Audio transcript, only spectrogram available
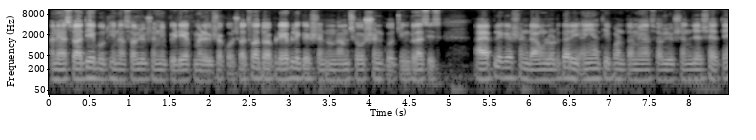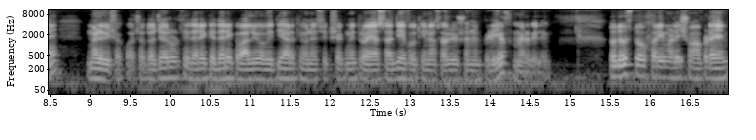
અને આ સ્વાધ્યાય પોથીના સોલ્યુશનની પીડીએફ મેળવી શકો છો. અથવા તો આપણી એપ્લિકેશનનું નામ છે ઓશન કોચિંગ ક્લાસીસ આ એપ્લિકેશન ડાઉનલોડ કરી અહીંયાથી પણ તમે આ સોલ્યુશન જે છે તે મેળવી શકો છો. તો જરૂરથી દરેકે દરેક વાલીઓ, વિદ્યાર્થીઓ અને શિક્ષક મિત્રોએ આ સ્વાધ્યાય પોથીના સોલ્યુશનની પીડીએફ મેળવી લે. તો દોસ્તો, ફરી મળીશું આપણે.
